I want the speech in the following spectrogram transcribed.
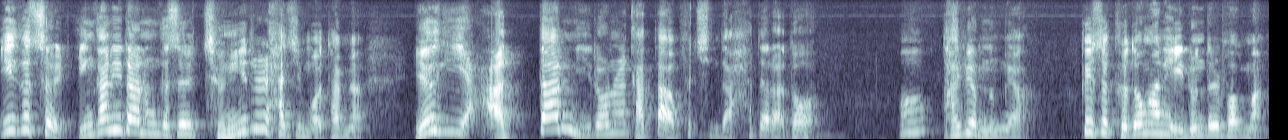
이것을 인간이라는 것을 정의를 하지 못하면 여기 어떤 이론을 갖다가 붙인다 하더라도 어? 답이 없는 거야. 그래서 그동안의 이론들 보면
